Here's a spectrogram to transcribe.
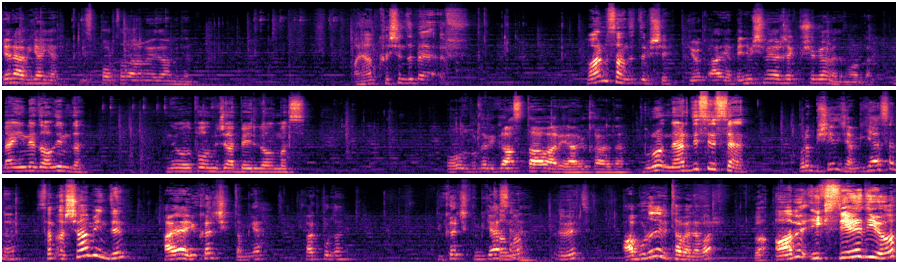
Gel abi gel gel. Biz portal aramaya devam edelim. Ayağım kaşındı be. Üf. Var mı sandıkta bir şey? Yok abi ya benim işime yarayacak bir şey görmedim orada. Ben yine de alayım da. Ne olup olmayacağı belli olmaz. Oğuz burada bir gaz daha var ya yukarıda. Bro neredesin sen? Bura bir şey diyeceğim bir gelsene. Sen aşağı mı indin? Hayır hayır yukarı çıktım gel. Bak buradan. Yukarı çıktım bir gelsene. Tamam. Evet. Abi burada da bir tabela var. Abi X, Y diyor.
